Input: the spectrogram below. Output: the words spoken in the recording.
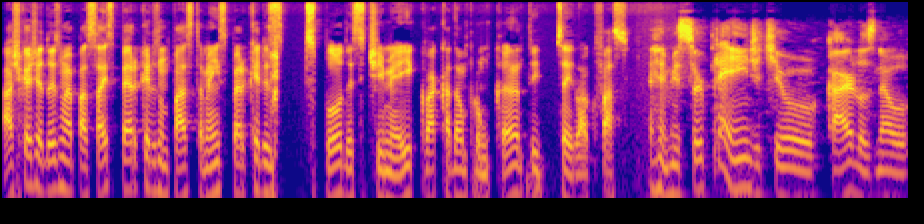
acho que a G2 não vai passar, espero que eles não passem também, espero que eles explodam esse time aí, que vá cada um pra um canto e sei lá o que faço. É, me surpreende que o Carlos, né, o,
